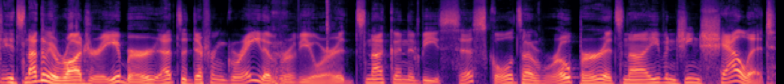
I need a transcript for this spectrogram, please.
it's not going to be Roger Ebert. That's a different grade of reviewer. It's not going to be Siskel. It's not Roeper. It's not even Gene Shalit.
